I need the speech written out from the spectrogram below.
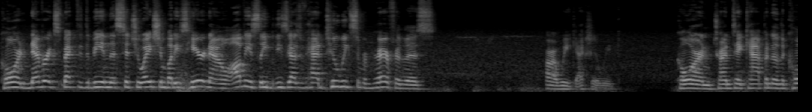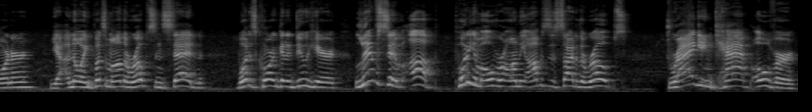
Corn never expected to be in this situation, but he's here now. Obviously, these guys have had two weeks to prepare for this. Or a week, actually a week. Corn trying to take Cap into the corner. Yeah, no, he puts him on the ropes instead. What is Corn gonna do here? Lifts him up, putting him over on the opposite side of the ropes, dragging Cap over,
